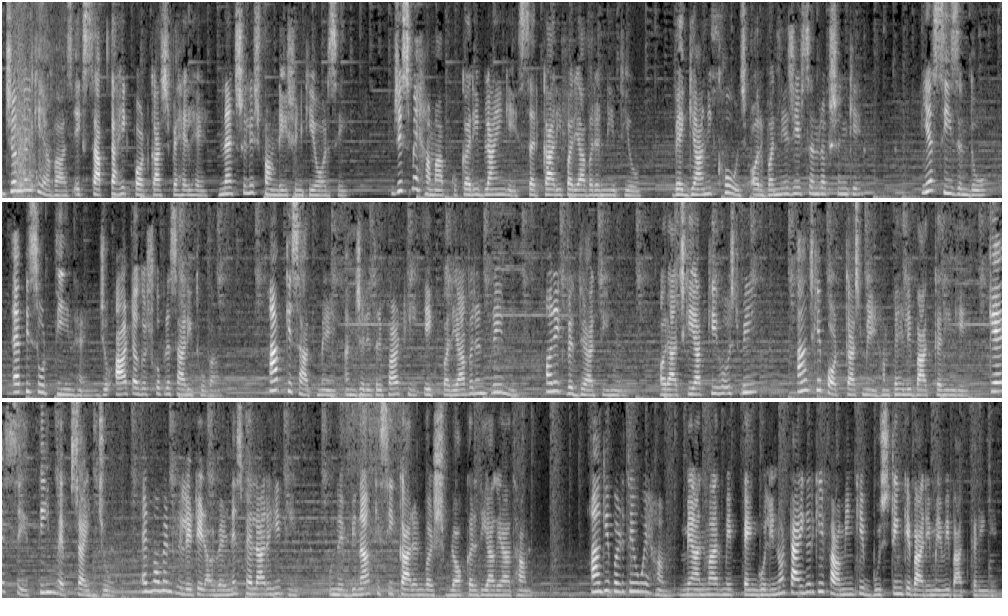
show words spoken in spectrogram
जंगल की आवाज़ एक साप्ताहिक पॉडकास्ट पहल है नेचुरलिस्ट फाउंडेशन की ओर से, जिसमें हम आपको करीब लाएँगे सरकारी पर्यावरण नीतियों, वैज्ञानिक खोज और वन्यजीव संरक्षण के। यह सीज़न दो एपिसोड तीन है, जो 8 अगस्त को प्रसारित होगा। आपके साथ मैं, अंजलि त्रिपाठी, एक पर्यावरण प्रेमी और एक विद्यार्थी हूँ, और आज की आपकी होस्ट भी आज के पॉडकास्ट में हम पहले बात करेंगे कैसे तीन वेबसाइट जो एनवायरमेंट रिलेटेड अवेयरनेस फैला रही थी, उन्हें बिना किसी कारणवश ब्लॉक कर दिया गया था। आगे बढ़ते हुए हम म्यांमार में पेंगोलिन टाइगर की फ़ार्मिंग के बूस्टिंग के बारे में भी बात करेंगे।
